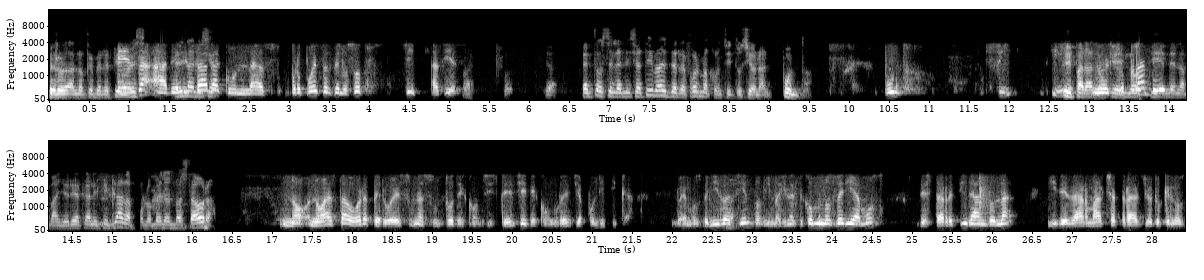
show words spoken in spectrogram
Pero a lo que me refiero es... adelantada con las propuestas de los otros. Sí, así es. Entonces la iniciativa es de reforma constitucional. Punto. Punto. Sí. Y, para lo que no tiene la mayoría calificada, por lo menos no hasta ahora. No, no hasta ahora, pero es un asunto de consistencia y de congruencia política. Lo hemos venido haciendo. Imagínate cómo nos veríamos de estar retirándola y de dar marcha atrás. Yo creo que nos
